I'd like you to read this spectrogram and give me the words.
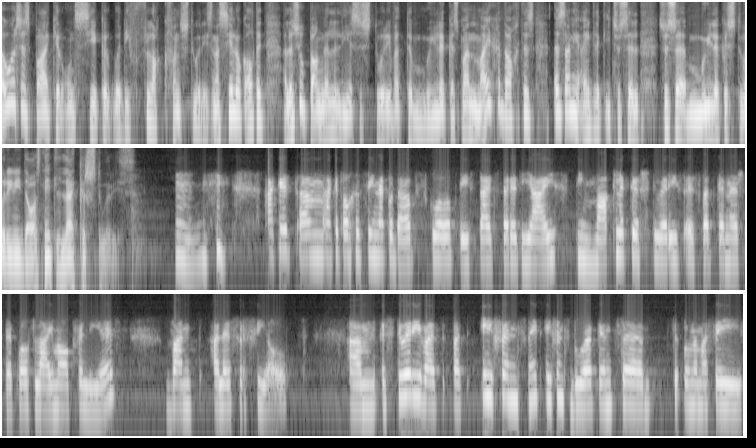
Ouers is baie keer onseker oor die vlak van stories. En dan sê hulle ook altyd, hulle is so bang hulle lees 'n storie wat te moeilik is. Maar in my gedagtes is dan nie eintlik soos 'n soos 'n moeilike storie nie. Daar's net lekker stories. Hmm. Ek het um ek het al gesien ek onthou op skool op die tyd dat dit juis die makliker stories is wat kinders dikwels lui maak vir lees want hulle is verveeld. Um 'n storie wat wat effens net effens bo kind se se wil net maar sê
